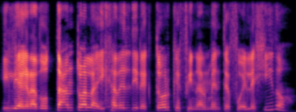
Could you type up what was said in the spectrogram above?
y le agradó tanto a la hija del director que finalmente fue elegido.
